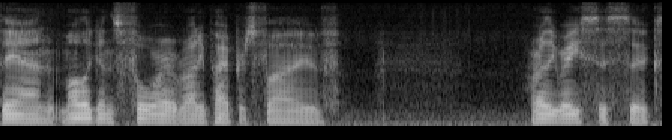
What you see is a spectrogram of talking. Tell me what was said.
Then Mulligan's four, Roddy Piper's five, Harley Race is six.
